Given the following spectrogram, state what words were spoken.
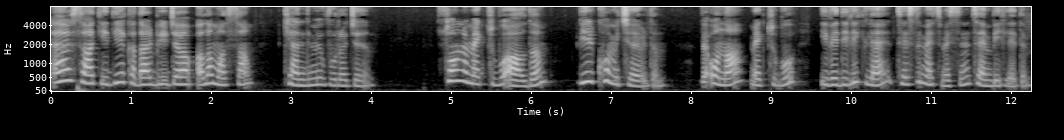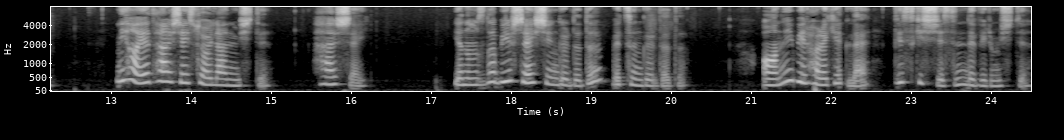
Eğer saat 7'ye kadar bir cevap alamazsam kendimi vuracağım. Sonra mektubu aldım, bir komi çağırdım ve ona mektubu ivedilikle teslim etmesini tembihledim. Nihayet her şey söylenmişti. Her şey. Yanımızda bir şey şıngırdadı ve tıngırdadı. Ani bir hareketle viski şişesini devirmişti.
